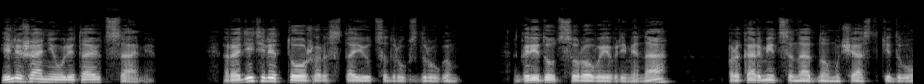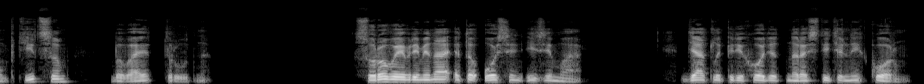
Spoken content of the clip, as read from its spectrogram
или же они улетают сами. Родители тоже расстаются друг с другом. Грядут суровые времена, прокормиться на одном участке двум птицам бывает трудно. Суровые времена — это осень и зима. Дятлы переходят на растительный корм.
